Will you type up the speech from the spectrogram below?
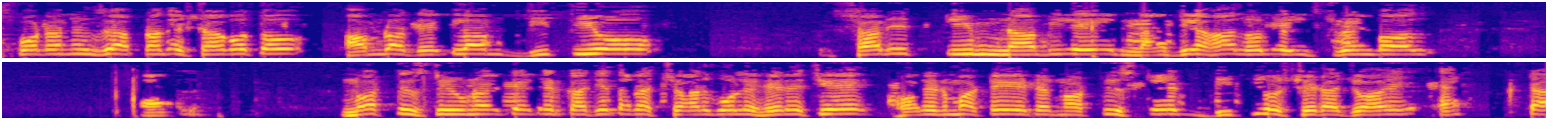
স্পটা নিউজে আপনাদের স্বাগত। আমরা দেখলাম দ্বিতীয় সারির টিম নামিয়ে নাজেহাল হলো East Bengal. North East United এর কাছে তারা চার গোলে হেরেছে। ঘরের মাঠে এটা নর্থ ইস্টের দ্বিতীয় সেরা জয়। একটা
